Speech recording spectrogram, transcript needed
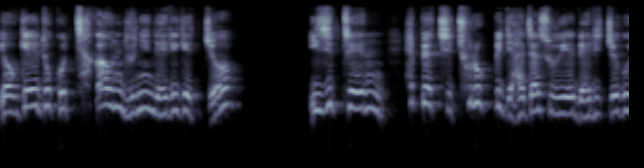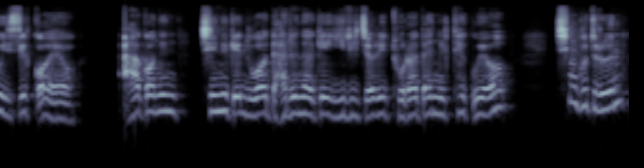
여기에도 곧 차가운 눈이 내리겠죠? 이집트엔 햇볕이 초록빛 야자수 위에 내리쬐고 있을 거예요. 악어는 진흙에 누워 나른하게 이리저리 돌아다닐 테고요. 친구들은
